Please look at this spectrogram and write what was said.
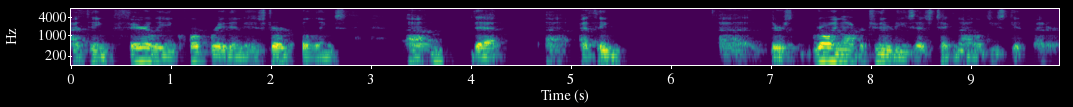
I think fairly incorporate into historic buildings um, that uh, I think uh, there's growing opportunities as technologies get better.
